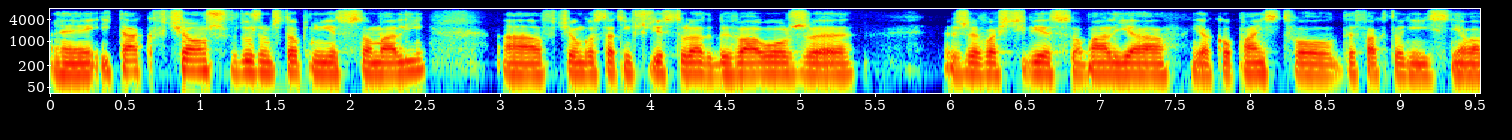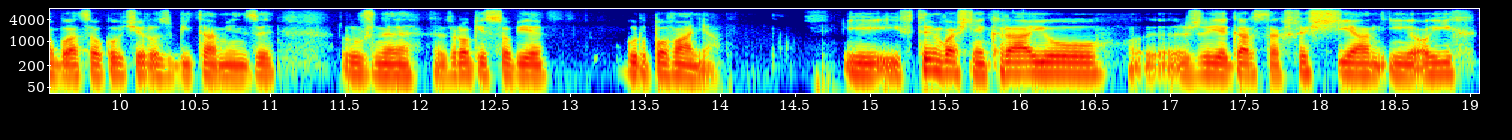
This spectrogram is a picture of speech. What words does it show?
E, I tak wciąż w dużym stopniu jest w Somalii, a w ciągu ostatnich 30 lat bywało, że, że właściwie Somalia jako państwo de facto nie istniała, była całkowicie rozbita między różne wrogie sobie ugrupowania. I, w tym właśnie kraju e, żyje garstka chrześcijan i o ich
